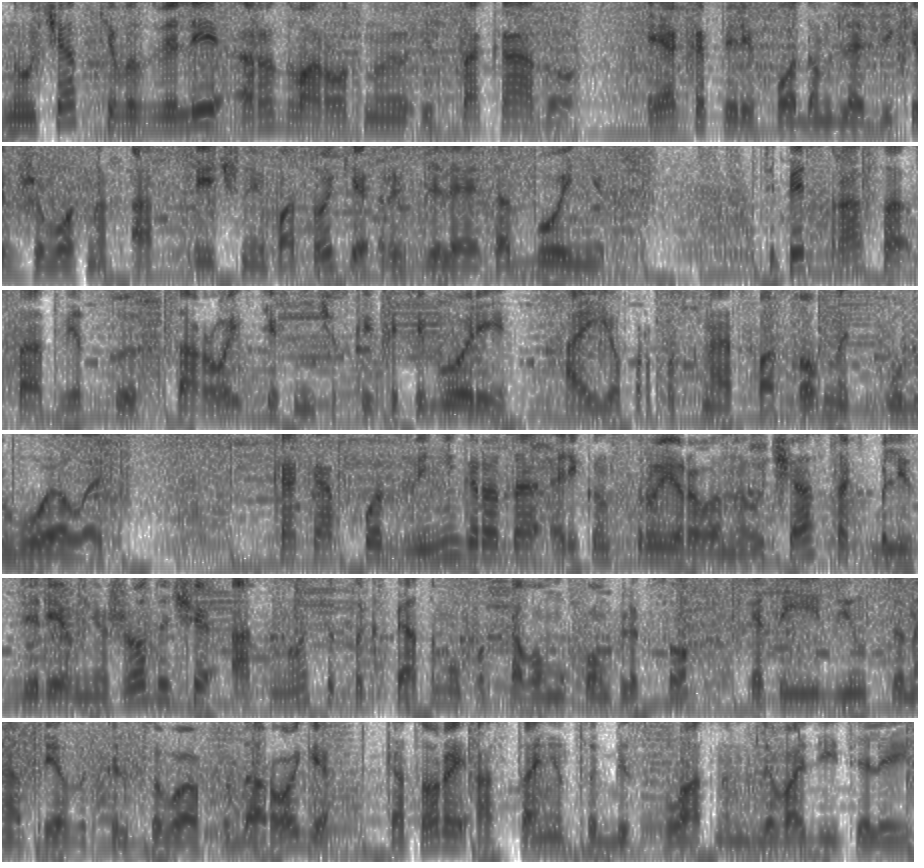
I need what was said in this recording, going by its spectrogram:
На участке возвели разворотную эстакаду с эко-переходом для диких животных, а встречные потоки разделяет отбойник. Теперь трасса соответствует второй технической категории, а ее пропускная способность удвоилась. Как и обход Звенигорода, реконструированный участок близ деревни Жодычи относится к пятому пусковому комплексу. Это единственный отрезок кольцевой автодороги, который останется бесплатным для водителей.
